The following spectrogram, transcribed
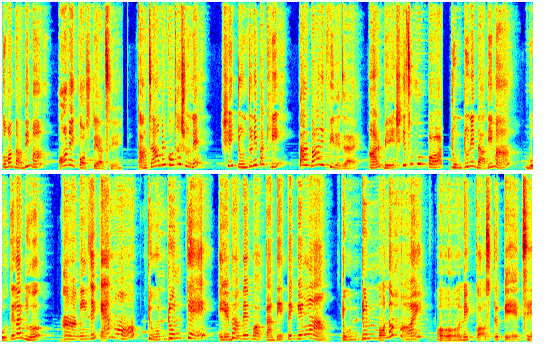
তোমার দাদিমা অনেক কষ্টে আছে। কাঁচা আমের কথা শুনে সেই টুনটুনি পাখি তার বাড়ি ফিরে যায়। আর বেশ কিছুক্ষণ পর টুনটুনি দাদিমা বলতে লাগল আমি যে কেন টুনটুনকে এভাবে বকা দিতে গেলাম। টুনটুন মনে হয় অনেক কষ্ট পেয়েছে।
